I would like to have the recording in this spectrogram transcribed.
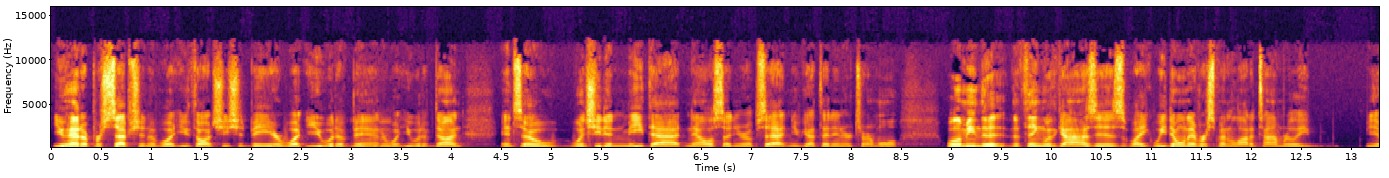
you had a perception of what you thought she should be or what you would have been or Mhm. what you would have done. And so when she didn't meet that, now all of a sudden you're upset and you've got that inner turmoil. Well, I mean the the thing with guys is like we don't ever spend a lot of time really you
